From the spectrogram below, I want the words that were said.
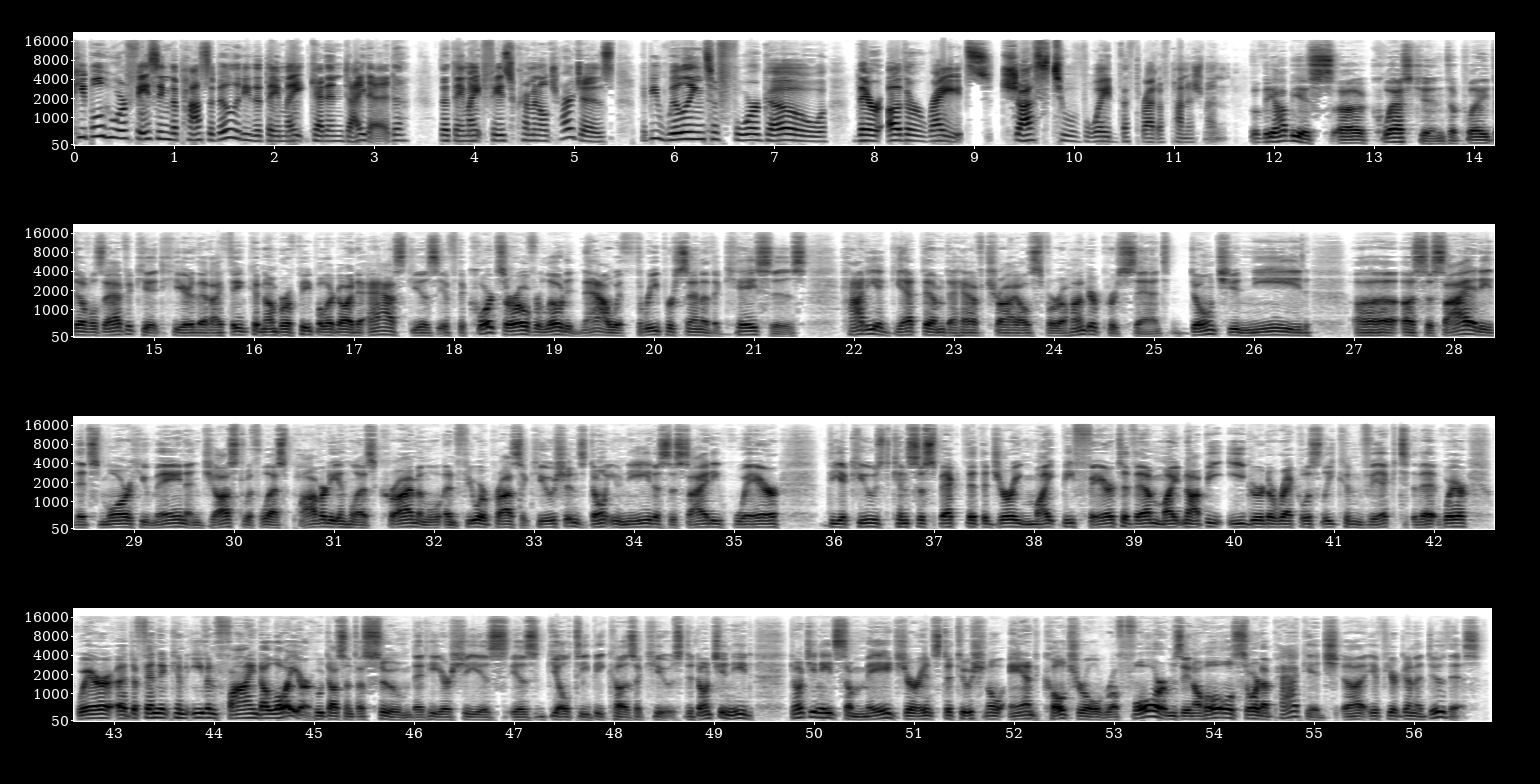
People who are facing the possibility that they might get indicted that they might face criminal charges might be willing to forego their other rights just to avoid the threat of punishment. So the obvious uh, question to play devil's advocate here that I think a number of people are going to ask is if the courts are overloaded now with 3% of the cases, how do you get them to have trials for 100%? Don't you need uh, a society that's more humane and just with less poverty and less crime and, and fewer prosecutions? Don't you need a society where the accused can suspect that the jury might be fair to them, might not be eager to recklessly convict, that where where a defendant can even find a lawyer who doesn't assume that he or she is is guilty because accused. Don't you need don't you need some major institutional and cultural reforms in a whole sort of package uh, if you're going to do this?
